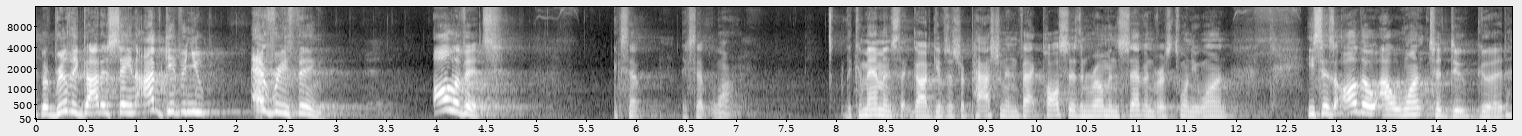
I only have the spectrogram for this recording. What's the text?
But really, God is saying, I've given you everything, all of it, except, except one. The commandments that God gives us are passionate. In fact, Paul says in Romans 7, verse 21, he says, Although I want to do good,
